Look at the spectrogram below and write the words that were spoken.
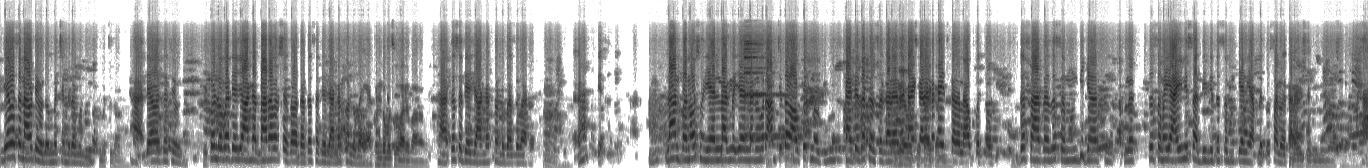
देवाचं नाव ठेवलं मच्छिंद्र म्हणून. मच्छिंद्र. हा देवाचं ठेवलं. खंडोबा त्याच्या अंगात बारा वर्षाचा होता तसं त्याच्या अंगात खंडोबा आहे खंडोबाचं वारं बारा हा तसं त्याच्या अंगात खंडोबाचं वार. हा. हा, ते- हं? लहानपणापासून यायला लागलं यायला लागलं बरं आमची तर अवकत नव्हती. काय त्याचा खर्च करायला काय देवाचं काय करायला काहीच? करायला अवकत नव्हती. जसं आता जसं मग भिजा आपलं तसं मग आईने साथ दिली तसं मग त्याने आपलं तो सगळं काय करायचं. हा.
